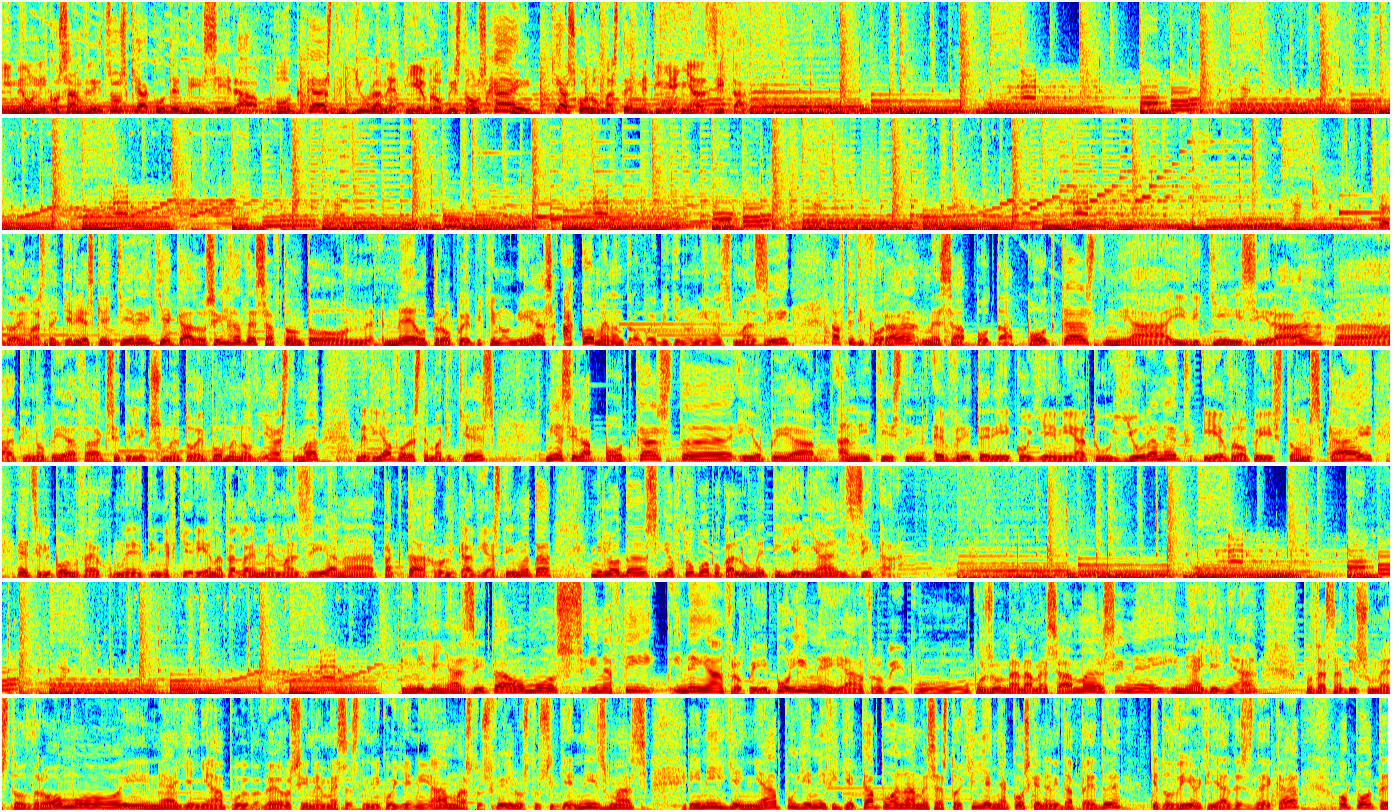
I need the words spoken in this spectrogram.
Είμαι ο Νίκος Ανδρίτσος και ακούτε τη σειρά podcast Euronet η Ευρώπη στον Sky και ασχολούμαστε με τη γενιά Z. Εδώ είμαστε κυρίες και κύριοι και καλώς ήλθατε σε αυτόν τον νέο τρόπο επικοινωνίας, ακόμα έναν τρόπο επικοινωνίας μαζί, αυτή τη φορά μέσα από τα podcast, μια ειδική σειρά την οποία θα ξετυλίξουμε το επόμενο διάστημα με διάφορες θεματικές Μία σειρά podcast ε, η οποία ανήκει στην ευρύτερη οικογένεια του Euronet, η Ευρώπη στον Sky. Έτσι λοιπόν θα έχουμε την ευκαιρία να τα λέμε μαζί ανά τακτά χρονικά διαστήματα μιλώντας για αυτό που αποκαλούμε τη γενιά Z. Τι είναι η γενιά Z όμως είναι αυτοί οι νέοι άνθρωποι, οι πολύ νέοι άνθρωποι που, που ζουν ανάμεσά μας είναι η νέα γενιά που θα συναντήσουμε στο δρόμο, η νέα γενιά που βεβαίως είναι μέσα στην οικογένειά μας, τους φίλους, τους συγγενείς μας. Είναι η γενιά που γεννήθηκε κάπου ανάμεσα στο 1995 και το 2010 οπότε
